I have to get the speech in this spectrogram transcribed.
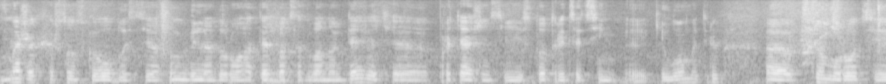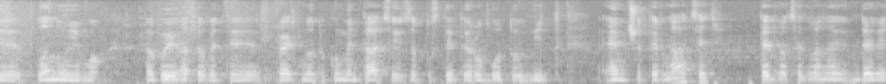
В межах Херсонської області автомобільна дорога Т-2209, е, протяжність її 137 е, кілометрів. Е, В цьому році плануємо виготовити проєктну документацію і запустити роботу від М14 Т-2209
